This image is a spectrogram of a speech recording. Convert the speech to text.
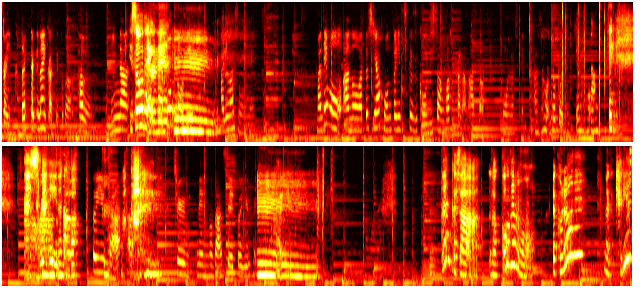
か働きたくないかっていうところは多分みんなそうだよねありますもんね。まあでもあの私は本当につくづくおじさんばっかだなとは思いますね。あのどこに行っても確かになんかわというかあかるの中年の男性というふうに。うんなんかさ学校でもえこれはねなんかキャリアセン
